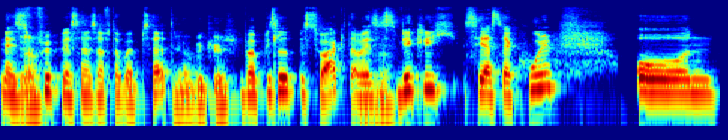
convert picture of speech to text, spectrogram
Nein, es ist ja. viel besser als auf der Website. ja, wirklich. Ich war ein bisschen besorgt, aber es Okay. ist wirklich sehr, sehr cool. Und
